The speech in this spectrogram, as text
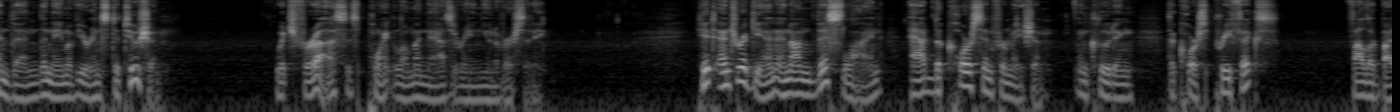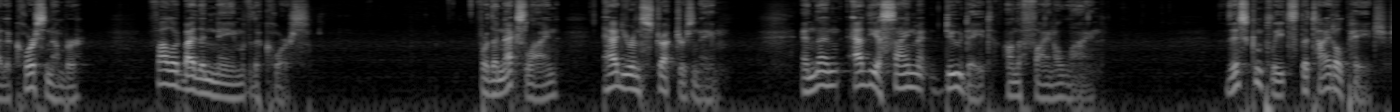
and then the name of your institution, which for us is Point Loma Nazarene University. Hit Enter again and on this line add the course information, including the course prefix, followed by the course number, followed by the name of the course. For the next line, add your instructor's name, and then add the assignment due date on the final line. This completes the title page.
